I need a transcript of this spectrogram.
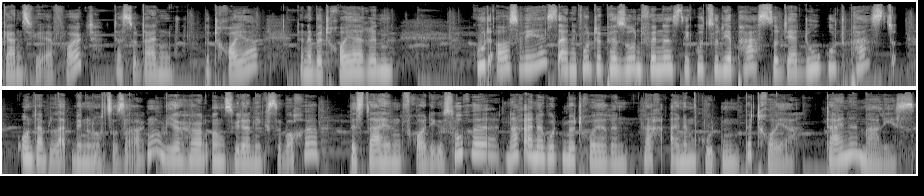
ganz viel Erfolg, dass du deinen Betreuer, deine Betreuerin gut auswählst, eine gute Person findest, die gut zu dir passt, zu der du gut passt. Und dann bleibt mir nur noch zu sagen, wir hören uns wieder nächste Woche. Bis dahin freudige Suche nach einer guten Betreuerin, nach einem guten Betreuer. Deine Malis.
